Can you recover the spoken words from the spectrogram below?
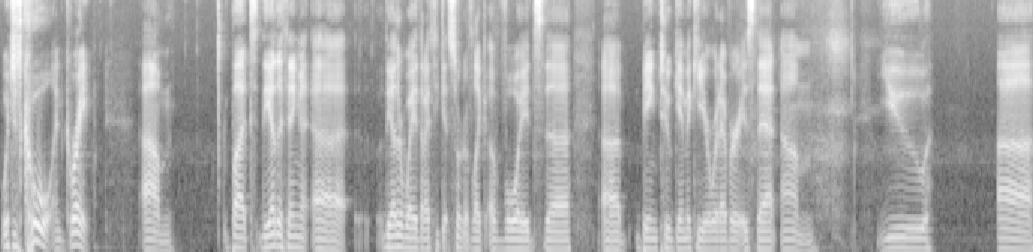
which is cool and great. Um, but the other thing, uh, the other way that I think it sort of like avoids the uh, being too gimmicky or whatever is that um, you uh,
